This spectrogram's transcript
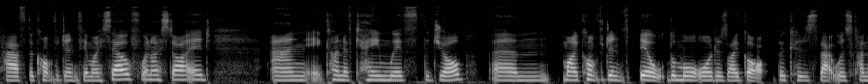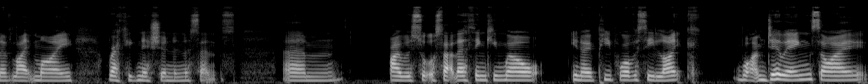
have the confidence in myself when I started and it kind of came with the job. Um, my confidence built the more orders I got because that was kind of like my recognition in a sense. Um, I was sort of sat there thinking, well, you know, people obviously like what I'm doing, so I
